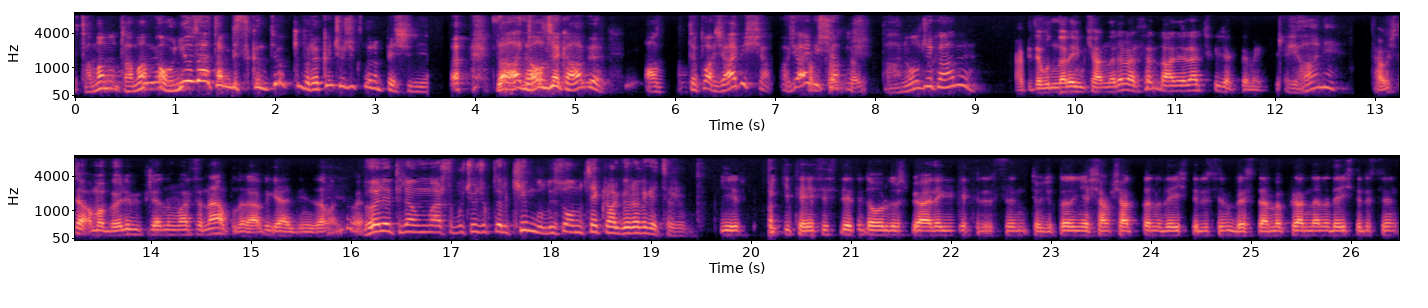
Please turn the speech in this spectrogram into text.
E, tamam tamam ya oynuyor zaten bir sıkıntı yok ki. Bırakın çocukların peşini ya. Daha ne olacak abi? Altyapı acayip iş yap. Acayip tabii, iş tabii, yapmış. Tabii. Daha ne olacak abi? Ha bir de bunlara imkanları versen daha neler çıkacak demek ki. Yani. Tamam işte ama böyle bir planın varsa ne yapılır abi geldiğin zaman değil mi? Böyle planın varsa bu çocukları kim bulduysa onu tekrar göreve getiririm. Bir, iki tesisleri doğru dürüst bir hale getirirsin. Çocukların yaşam şartlarını değiştirirsin. Beslenme planlarını değiştirirsin.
